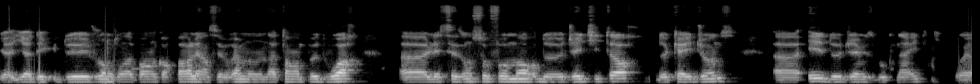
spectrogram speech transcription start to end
Il y a, des, joueurs dont on n'a pas encore parlé. Hein. C'est vrai, mais on attend un peu de voir les saisons sophomores de JT Thor, de Kai Jones et de James Booknight, qui pourraient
